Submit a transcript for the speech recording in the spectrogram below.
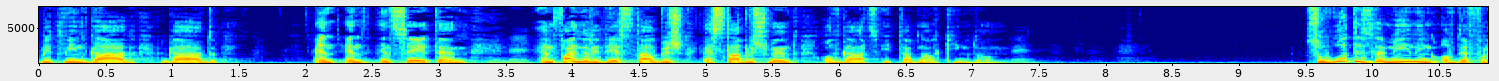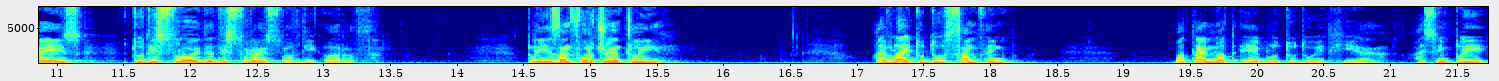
between God, God and, and, and Satan. And finally, the establish, establishment of God's eternal kingdom. Amen. So, what is the meaning of the phrase to destroy the destroyers of the earth? Please, unfortunately, I'd like to do something, but I'm not able to do it here. I simply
